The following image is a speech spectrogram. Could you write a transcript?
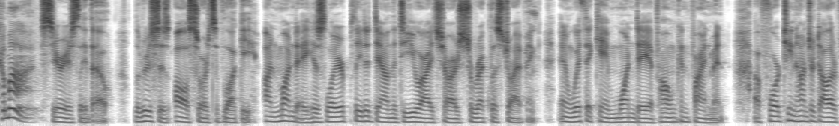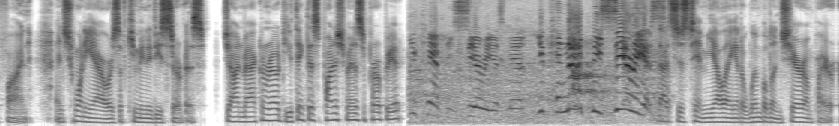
come on. Seriously, though, La Russa is all sorts of lucky. On Monday, his lawyer pleaded down the DUI charge to reckless driving, and with it came one day of home confinement, a $1,400 fine, and 20 hours of community service. John McEnroe, do you think this punishment is appropriate? You can't be serious, man. You cannot be serious! That's just him yelling at a Wimbledon chair umpire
